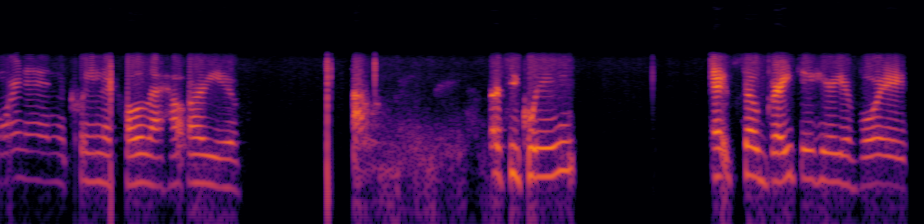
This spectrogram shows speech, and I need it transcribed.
morning, Queen Nicola. How are you? Bless you, Queen. It's so great to hear your voice.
